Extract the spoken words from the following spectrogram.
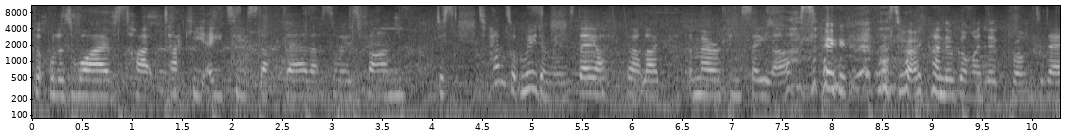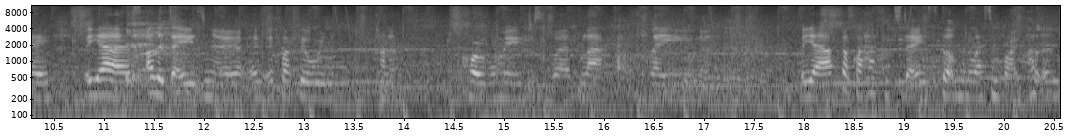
footballers' wives type tacky 80s stuff there, that's always fun. Just depends what mood I'm in. Today I felt like American sailor, so that's where I kind of got my look from today. But yeah, other days, you know, if I feel really kind of horrible mood, just to wear black, plain. And, but yeah, I felt quite happy today. Thought I'm going to wear some bright colours.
